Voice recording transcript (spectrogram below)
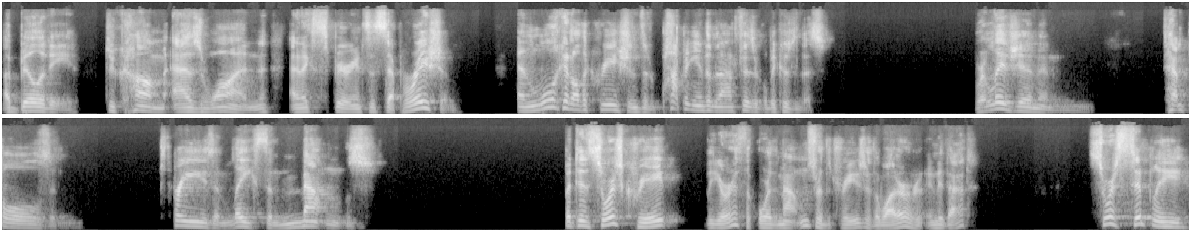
ability to come as one and experience the separation. and look at all the creations that are popping into the non physical because of this religion and temples and trees and lakes and mountains. But did Source create the earth or the mountains or the trees or the water or any of that? Source simply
